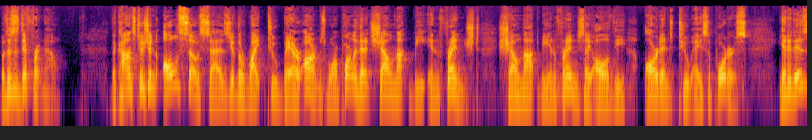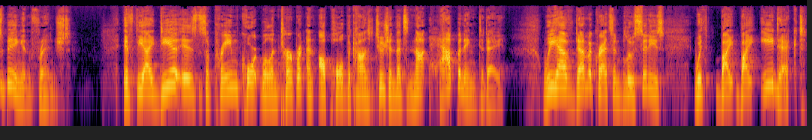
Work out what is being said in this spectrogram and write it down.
But this is different now. The Constitution also says you have the right to bear arms. More importantly, that it shall not be infringed. Shall not be infringed, say all of the ardent 2A supporters. Yet it is being infringed. If the idea is the Supreme Court will interpret and uphold the Constitution, that's not happening today. We have Democrats in blue cities with by by edict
